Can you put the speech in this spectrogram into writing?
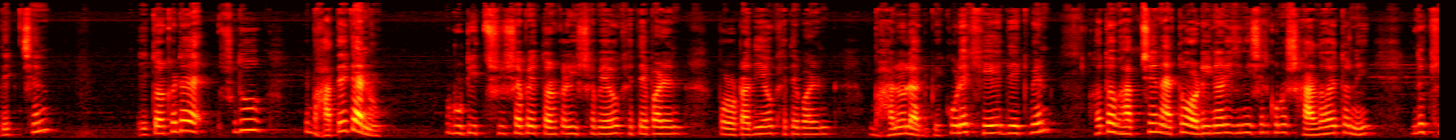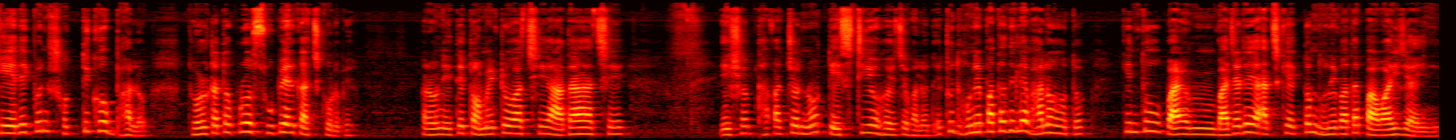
দেখছেন? এই তরকারিটা শুধু ভাতে কেন? রুটি হিসাবে, তরকারি হিসাবেও খেতে পারেন, পরোটা দিয়েও খেতে পারেন, ভালো লাগবে। করে খেয়ে দেখবেন, হয়তো ভাবছেন এত অর্ডিনারি জিনিসের কোনো স্বাদ হয়তো নেই, কিন্তু খেয়ে দেখবেন সত্যি খুব ভালো। ঝোলটা তো পুরো স্যুপের কাজ করবে। কারণ এতে টমেটো আছে, আদা আছে, এইসব থাকার জন্য টেস্টিও হয়েছে ভালো। একটু ধনে পাতা দিলে ভালো হতো। কিন্তু বাজারে আজকে একদম ধনে পাতা পাওয়াই যায়নি।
